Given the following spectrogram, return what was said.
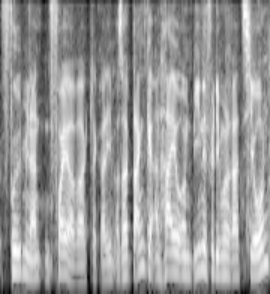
fulminanten Feuerwerk da gerade eben. Also danke an Hajo und Biene für die Moderation.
